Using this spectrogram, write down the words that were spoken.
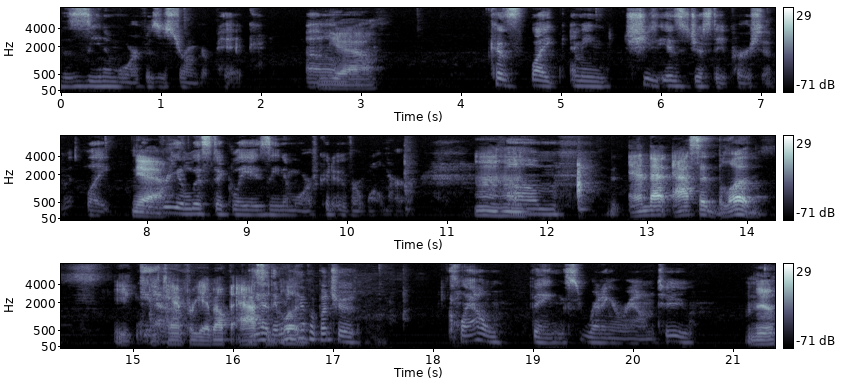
the xenomorph is a stronger pick. Um, yeah, because like I mean, she is just a person. Like yeah, realistically, a xenomorph could overwhelm her. Mm-hmm. Um, and that acid blood. You, yeah. you can't forget about the acid yeah, then blood. we have a bunch of clown things running around too. Yeah.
